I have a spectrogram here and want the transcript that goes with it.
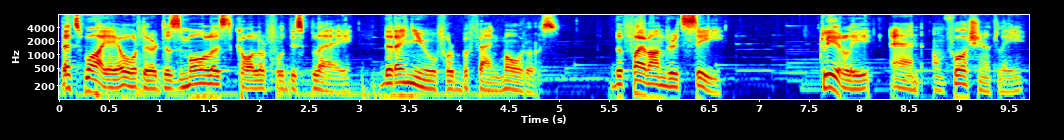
That's why I ordered the smallest colorful display that I knew for Bafang motors, the 500C. Clearly, and unfortunately,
